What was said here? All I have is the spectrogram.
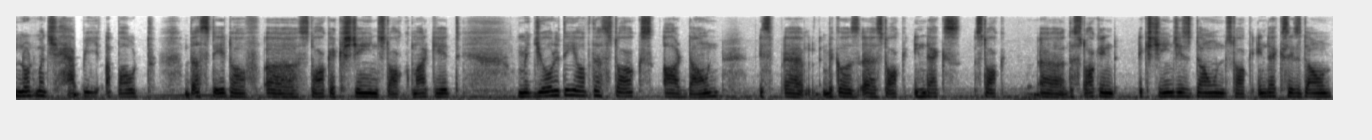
not much happy about the state of uh, stock exchange stock market. Majority of the stocks are down is uh, because uh, stock index stock uh, the stock in exchange is down stock index is down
